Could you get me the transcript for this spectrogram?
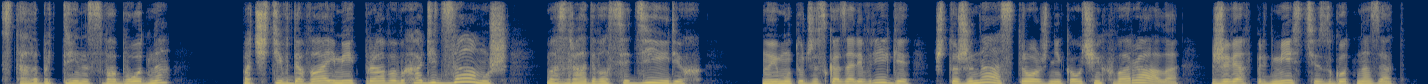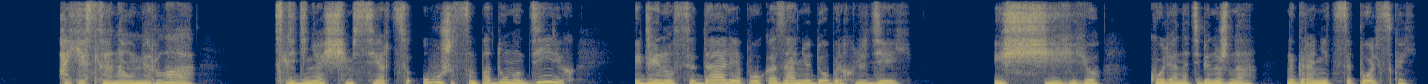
Стало быть, Трина свободна, почти вдова имеет право выходить замуж, возрадовался Дирих. Но ему тут же сказали в Риге, что жена острожника очень хворала, живя в предместье с год назад. «А если она умерла?» С леденящим сердце ужасом подумал Дирих и двинулся далее по указанию добрых людей. «Ищи ее, коли она тебе нужна, на границе польской.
